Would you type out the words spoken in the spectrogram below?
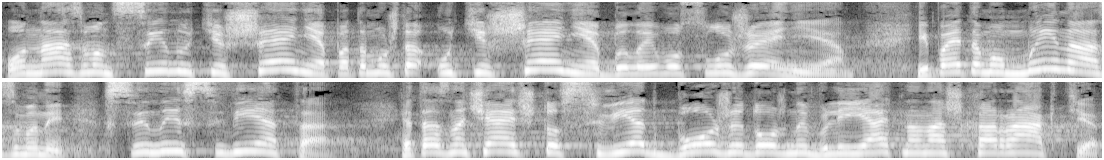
Он назван сын утешения, потому что утешение было его служением. И поэтому мы названы сыны света. Это означает, что свет Божий должен влиять на наш характер,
